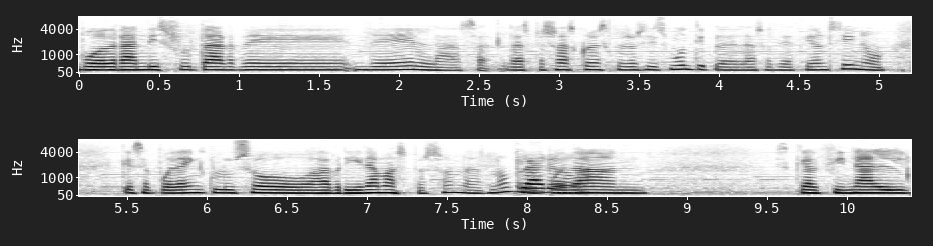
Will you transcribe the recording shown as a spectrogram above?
podrán disfrutar de, de él las, las personas con esclerosis múltiple de la asociación, sino que se pueda incluso abrir a más personas, ¿no? Que Claro. puedan. Es que al final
